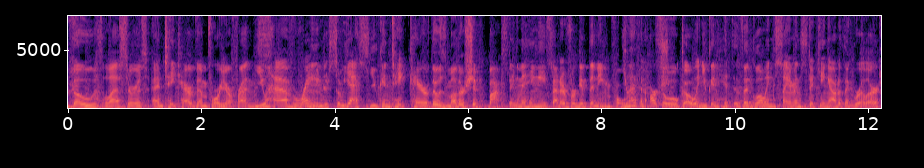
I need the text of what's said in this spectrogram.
those lessers and take care of them for your friends. You have range, so yes, you can take care of those mothership box thingamahingies that I forget the name for. You have an arch, so go and you can hit the glowing salmon sticking out of the griller,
